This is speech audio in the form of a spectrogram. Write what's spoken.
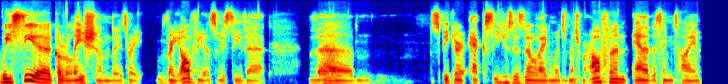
we see a correlation that is very, very obvious. We see that the, um, speaker X uses their language much more often, and at the same time,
